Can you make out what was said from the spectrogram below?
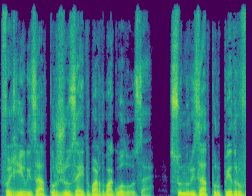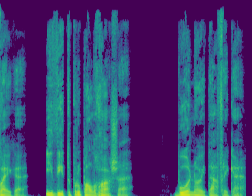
foi realizado por José Eduardo Agualusa, sonorizado por Pedro Veiga e dito por Paulo Rocha. Boa noite, África.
